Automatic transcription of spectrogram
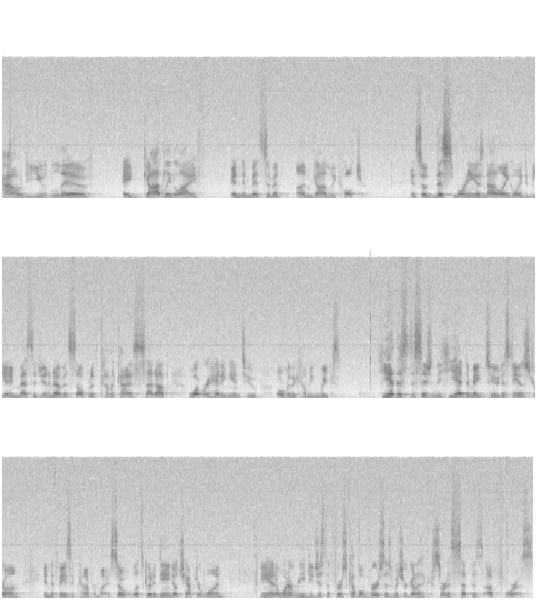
how do you live a godly life in the midst of an ungodly culture. And so this morning is not only going to be a message in and of itself, but it's kind of kind of set up what we're heading into over the coming weeks. He had this decision that he had to make too to stand strong in the face of compromise. So let's go to Daniel chapter 1. And I want to read you just the first couple verses which are going to sort of set this up for us.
